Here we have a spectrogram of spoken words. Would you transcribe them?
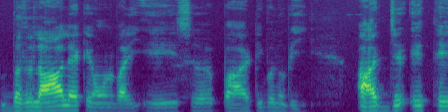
ਬਦਲਾਅ ਲੈ ਕੇ ਆਉਣ ਵਾਲੀ ਇਸ ਪਾਰਟੀ ਵੱਲੋਂ ਵੀ ਅੱਜ ਇੱਥੇ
